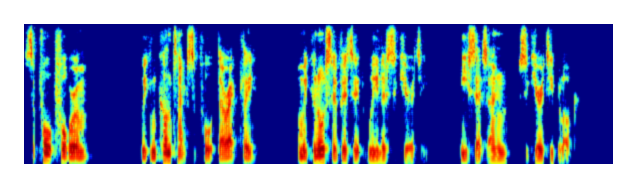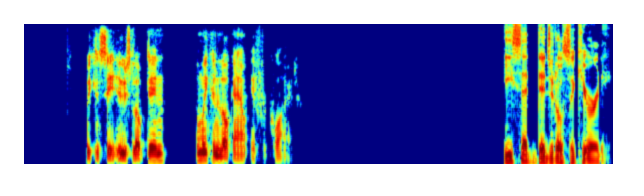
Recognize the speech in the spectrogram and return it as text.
support forum, we can contact support directly, and we can also visit WeLiveSecurity, ESET's own security blog. We can see who's logged in, and we can log out if required. ESET Digital Security.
